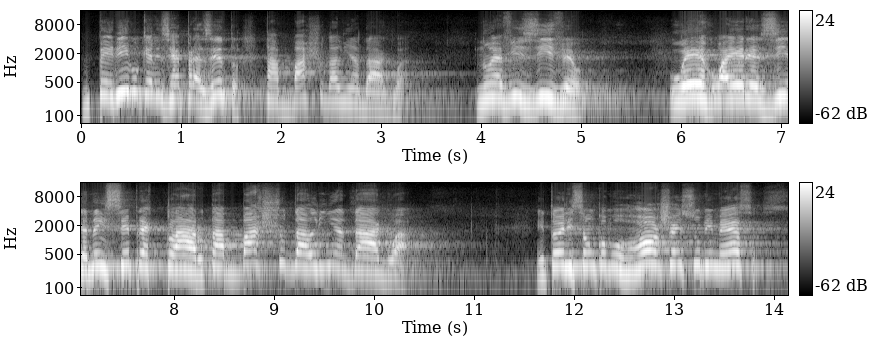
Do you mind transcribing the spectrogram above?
o perigo que eles representam está abaixo da linha d'água, não é visível. O erro, a heresia, nem sempre é claro, está abaixo da linha d'água. Então eles são como rochas submersas.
